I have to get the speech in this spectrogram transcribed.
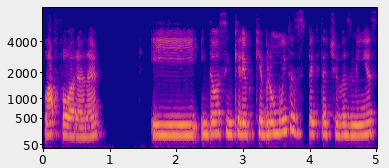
lá fora, né? E então, assim, quebrou muitas expectativas minhas.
